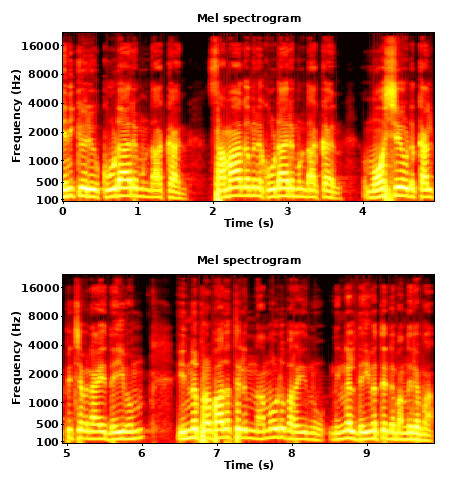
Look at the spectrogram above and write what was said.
എനിക്കൊരു കൂടാരമുണ്ടാക്കാൻ സമാഗമന കൂടാരമുണ്ടാക്കാൻ മോശയോട് കൽപ്പിച്ചവനായ ദൈവം ഇന്ന് പ്രഭാതത്തിലും നമ്മോട് പറയുന്നു നിങ്ങൾ ദൈവത്തിന്റെ മന്ദിരമാ.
